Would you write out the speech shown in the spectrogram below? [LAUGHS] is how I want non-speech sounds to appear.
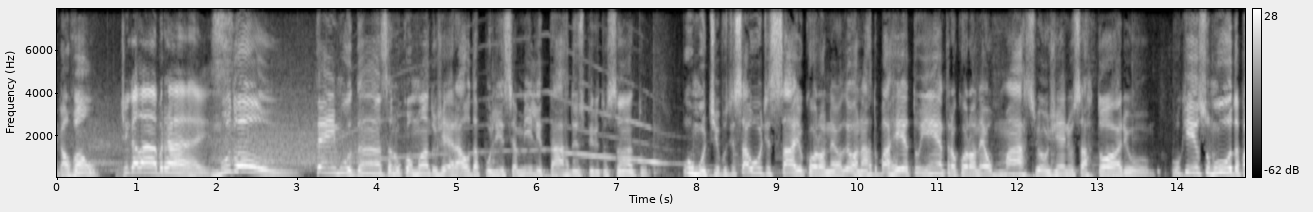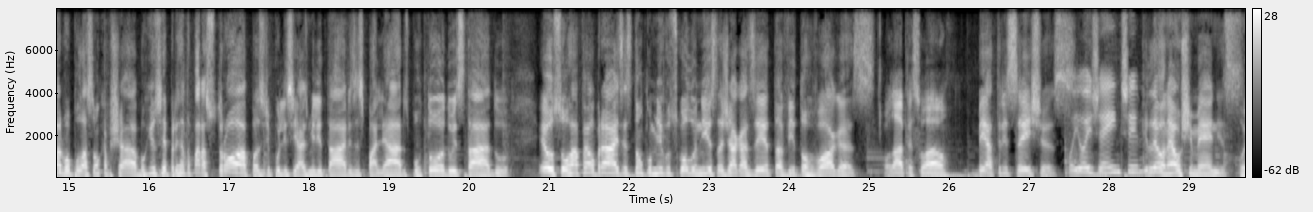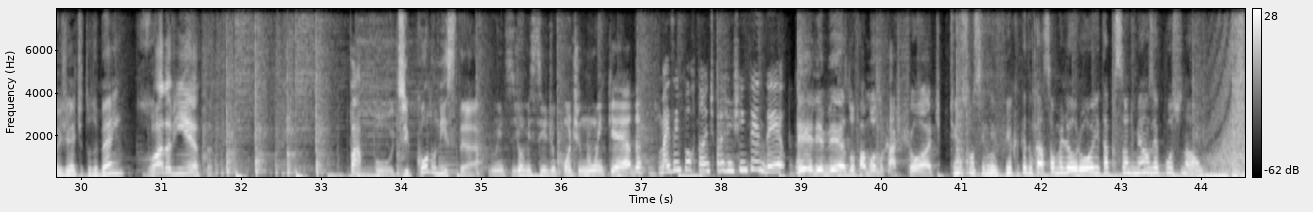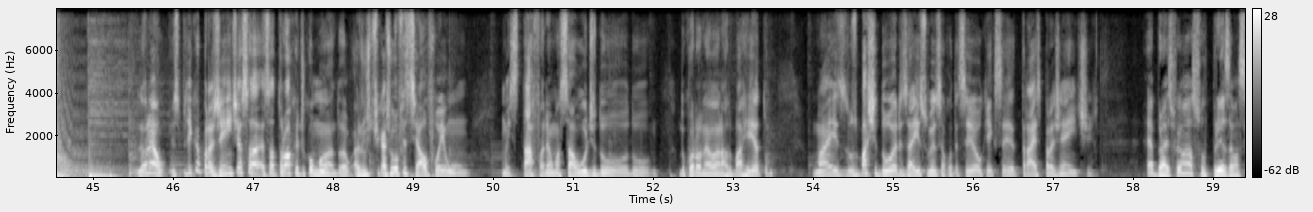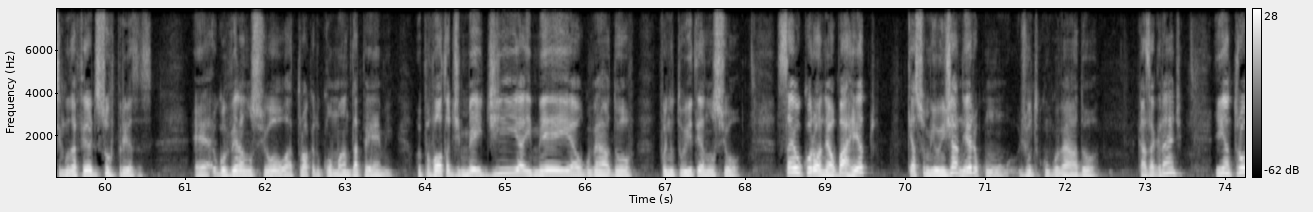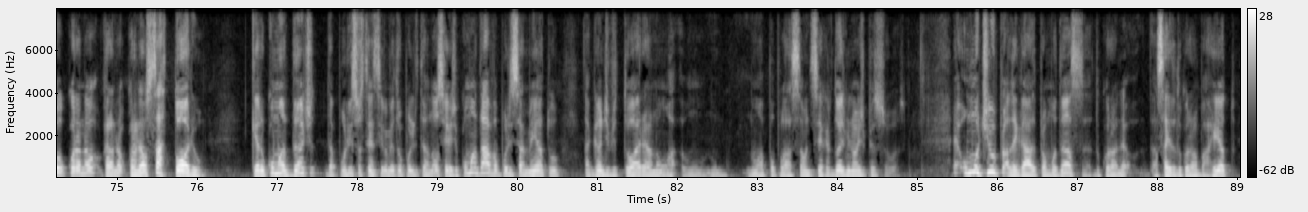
Galvão. Diga lá, Braz. Mudou! Tem mudança no Comando Geral da Polícia Militar do Espírito Santo. Por motivos de saúde, sai o coronel Leonardo Barreto e entra o coronel Márcio Eugênio Sartório. O que isso muda para a população capixaba? O que isso representa para as tropas de policiais militares espalhados por todo o estado? Eu sou Rafael Braz, estão comigo os colunistas de A Gazeta, Vitor Vogas. Olá, pessoal. Beatriz Seixas. Oi, oi, gente. E Leonel Ximenes. Oi, gente, tudo bem? Roda a vinheta. Papo de colunista. O índice de homicídio continua em queda. Mas é importante para a gente entender. Ele mesmo, o famoso caixote. Isso não significa que a educação melhorou e está precisando de menos recursos, não. Leonel, explica pra gente essa, essa troca de comando. A justificativa oficial foi um, uma estafa, né? Uma saúde do, do, do coronel Leonardo Barreto. Mas os bastidores, é isso mesmo que aconteceu? O que, que você traz pra gente? É, Braz, foi uma surpresa, uma segunda-feira de surpresas. É, o governo anunciou a troca do comando da PM. Foi por volta de meio-dia e meia, o governador foi no Twitter e anunciou. Saiu o coronel Barreto, que assumiu em janeiro, com, junto com o governador Casagrande, e entrou o coronel, coronel, coronel Sartório, que era o comandante da Polícia Ostensiva Metropolitana, ou seja, comandava o policiamento na Grande Vitória, num, num, numa população de cerca de 2 milhões de pessoas. É, o motivo alegado para a mudança do coronel, a saída do coronel Barreto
